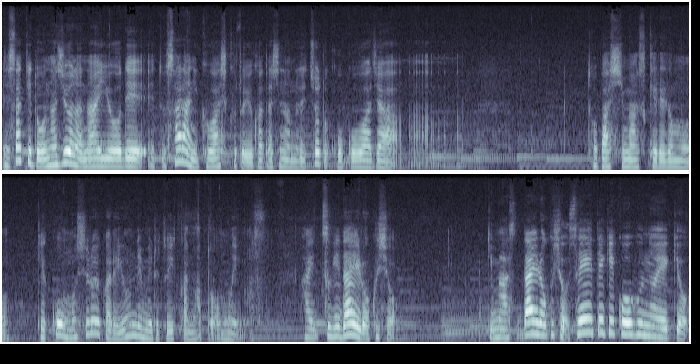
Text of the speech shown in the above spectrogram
えさっきと同じような内容で、えっと、さらに詳しくという形なのでちょっとここはじゃあ飛ばしますけれども結構面白いから読んでみるといいかなと思います。はい、次第6章。いきます。第6章。性的興奮の影響。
